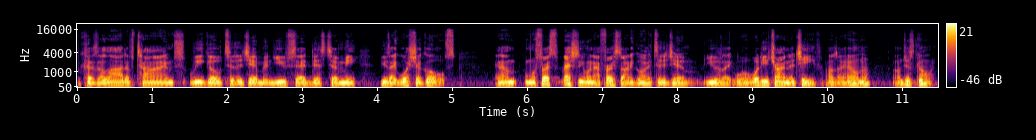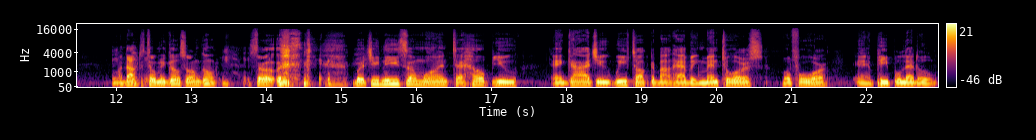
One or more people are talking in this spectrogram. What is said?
because a lot of times we go to the gym and you said this to me You're like what's your goals and i'm well, first, especially when i first started going to the gym you were like well what are you trying to achieve i was like i don't know i'm just going my doctor told me to go so i'm going so but you need someone to help you and guide you. We've talked about having mentors before and people that'll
